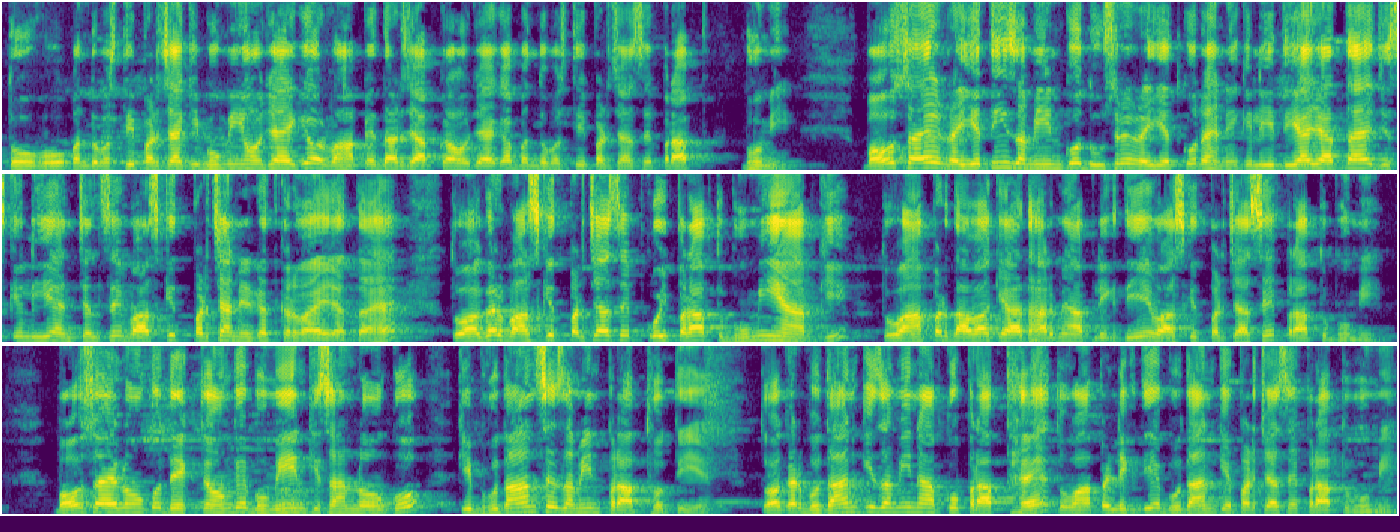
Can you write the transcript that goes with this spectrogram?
तो वो बंदोबस्ती पर्चा की भूमि हो जाएगी और वहाँ पे दर्ज आपका हो जाएगा बंदोबस्ती पर्चा से प्राप्त भूमि। बहुत सारे रैयती ज़मीन को दूसरे रैयत को रहने के लिए दिया जाता है, जिसके लिए अंचल से वास्कित पर्चा निर्गत करवाया जाता है। तो अगर वास्कित पर्चा से कोई प्राप्त भूमि है आपकी तो वहाँ पर दावा के आधार में आप लिख दिए वास्कित पर्चा से प्राप्त भूमि। बहुत सारे लोगों को देखते होंगे, भूमिहीन किसान लोगों को, कि भूदान से ज़मीन प्राप्त होती है। तो अगर भूदान की ज़मीन आपको प्राप्त है तो वहाँ पर लिख दिए, भूदान के पर्चा से प्राप्त भूमि।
